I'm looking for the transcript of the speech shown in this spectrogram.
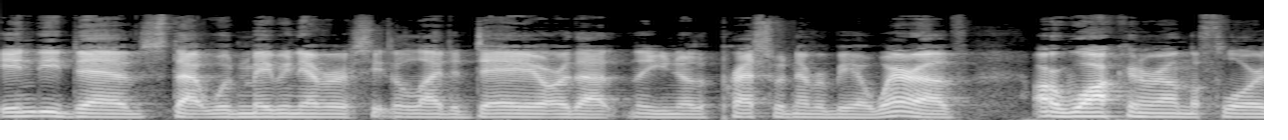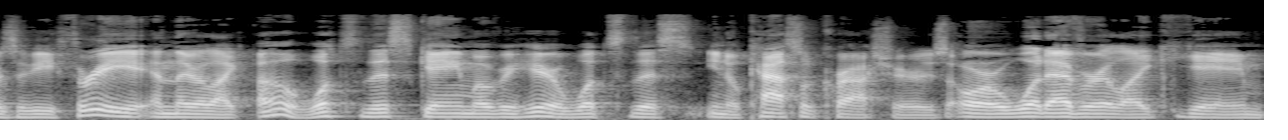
indie devs that would maybe never see the light of day or that you know the press would never be aware of are walking around the floors of E3 and they're like, "Oh, what's this game over here? What's this, you know, Castle Crashers or whatever like game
